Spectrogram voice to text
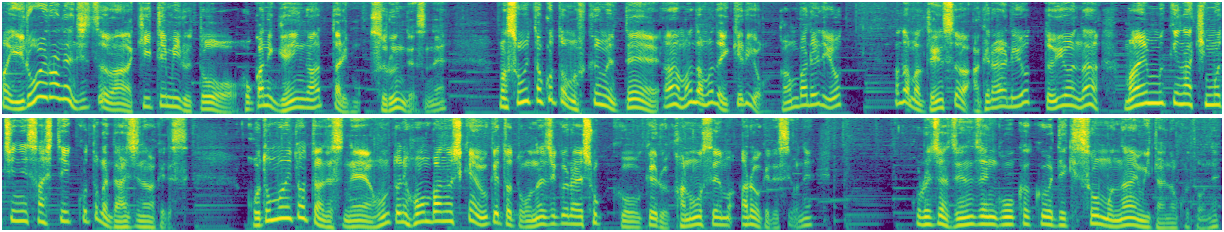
まあいろいろね、実は聞いてみると、他に原因があったりもするんですね。まあそういったことも含めて、ああ、まだまだいけるよ。頑張れるよ。まだまだ点数は上げられるよというような前向きな気持ちにさせていくことが大事なわけです。子供にとってはですね、本当に本番の試験を受けたと同じぐらいショックを受ける可能性もあるわけですよね。これじゃあ全然合格はできそうもないみたいなことをね、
